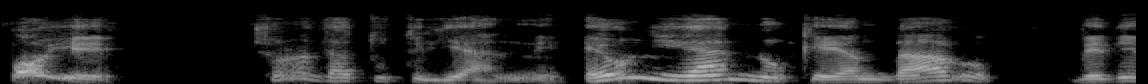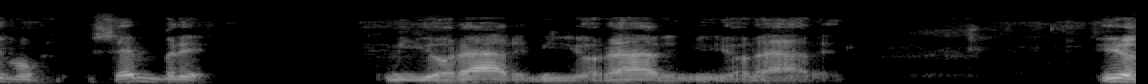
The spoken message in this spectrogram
Poi sono andato tutti gli anni e ogni anno che andavo vedevo sempre migliorare, migliorare, migliorare. Io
